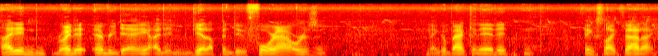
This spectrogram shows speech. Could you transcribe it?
I didn't write it every day. I didn't get up and do four hours and, then go back and edit and things like that. I,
